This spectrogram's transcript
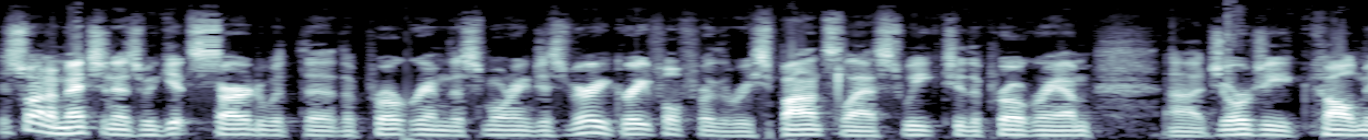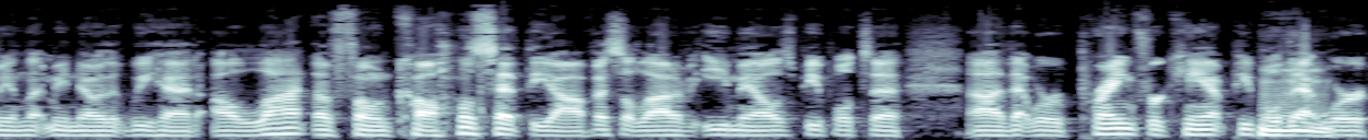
just want to mention as we get started with the, the program this morning, just very grateful for the response last week to the program. Uh, Georgie called me and let me know that we had a lot of phone calls at the office, a lot of emails, people to uh, that were praying for camp, people that were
